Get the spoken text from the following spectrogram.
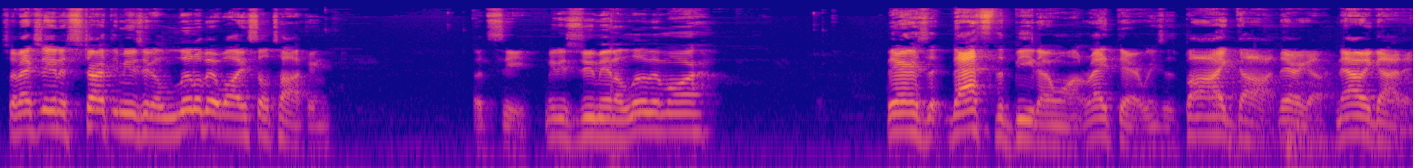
So I'm actually going to start the music a little bit while he's still talking. Let's see. Maybe zoom in a little bit more. There's the, that's the beat I want right there when he says, "By God." There we go. Now we got it.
